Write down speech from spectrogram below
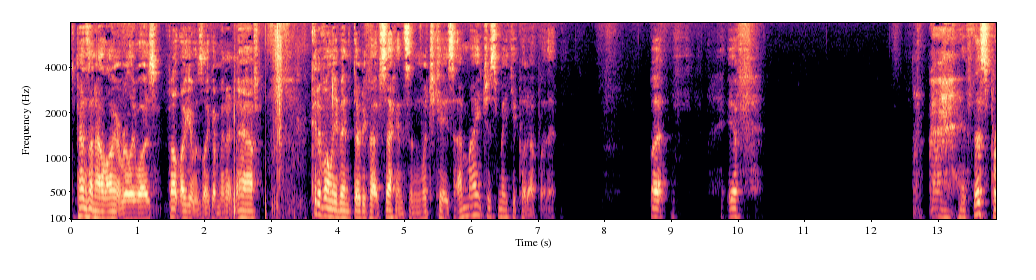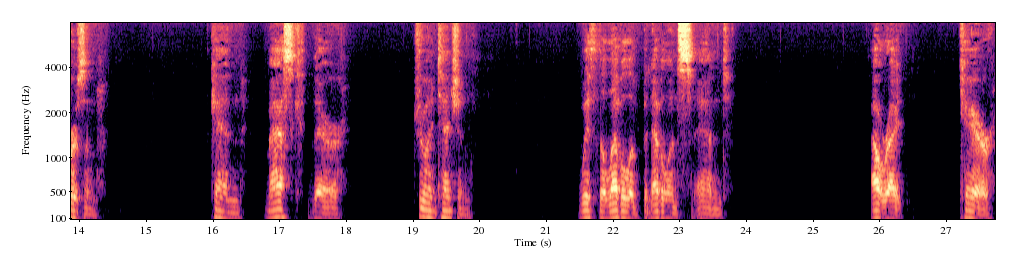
Depends on how long it really was. Felt like it was like a minute and a half. Could have only been 35 seconds, in which case I might just make you put up with it. But if if this person can mask their true intention with the level of benevolence and outright care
